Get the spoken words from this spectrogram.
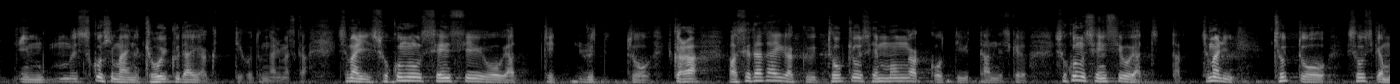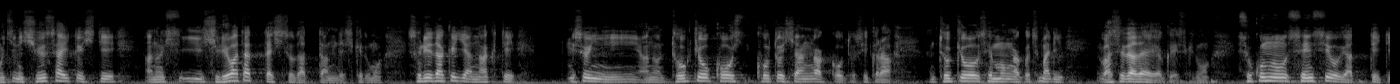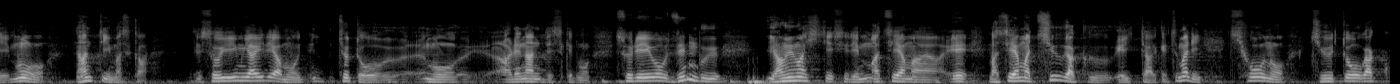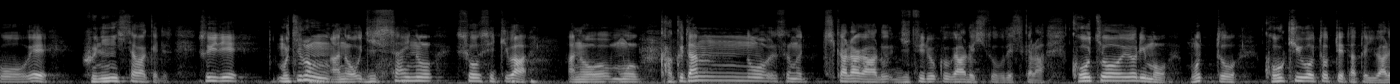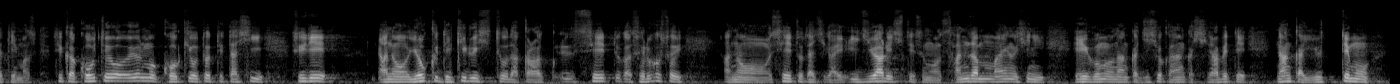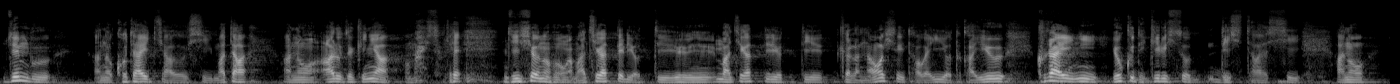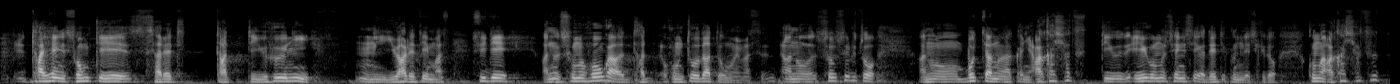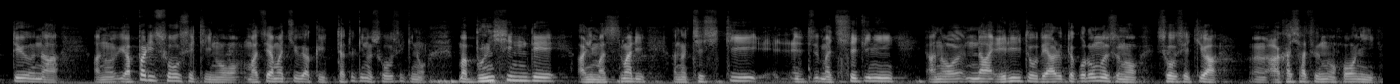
少し前の教育大学っていうことになりますか。つまり、そこの先生をやってると、それから、早稲田大学東京専門学校って言ったんですけど、そこの先生をやってた。つまり、ちょっと、漱石はもちろん秀才として、あの、知れ渡った人だったんですけども、それだけじゃなくて、そういうふうに、あの、東京高等師範学校と、それから東京専門学校、つまり早稲田大学ですけども、そこの先生をやっていて、もう、なんて言いますか、そういう意味合いではもう、ちょっと、もう、あれなんですけども、それを全部やめまして、それで松山へ、松山中学へ行ったわけ。つまり、地方の中等学校へ赴任したわけです。それで、もちろん、あの、実際の漱石は、あの、もう、格段のその力がある、実力がある人ですから、校長よりももっと高級を取ってたと言われています。それから校長よりも高級を取ってたし、それで、あの、よくできる人だから、生徒が、それこそ、あの、生徒たちが意地悪して、その散々前の日に英語のなんか辞書かなんか調べて、なんか言っても全部、あの、答えちゃうし、また、あの、ある時には、お前それ、辞書の方が間違ってるよっていう、間違ってるよっていうから直しといた方がいいよとかいうくらいによくできる人でしたし、あの、大変尊敬されてたっていうふうに、うん、言われています。それで、あの、その方が本当だと思います。あの、そうすると、あの、坊ちゃんの中に赤シャツっていう英語の先生が出てくるんですけど、この赤シャツっていうのは、あの、やっぱり漱石の、松山中学行った時の漱石の、まあ、分身であります。つまり、あの、知識、まり知的に、あの、なエリートであるところのその漱石は、うん、赤シャツの方に、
